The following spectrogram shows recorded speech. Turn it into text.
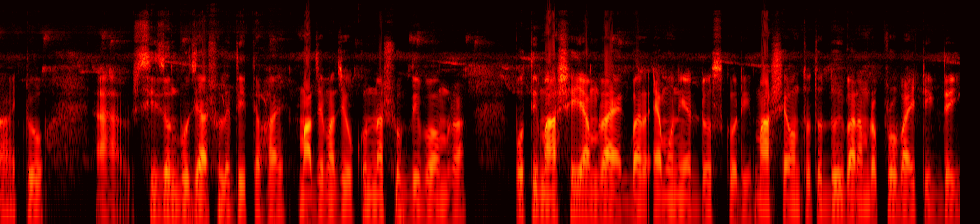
না। একটু সিজন বুঝে আসলে দিতে হয়। মাঝে মাঝে উপন্যাসক দিব আমরা। প্রতি মাসেই আমরা একবার অ্যামোনিয়ার ডোজ করি। মাসে অন্তত দুইবার আমরা প্রোবায়োটিক দেই।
